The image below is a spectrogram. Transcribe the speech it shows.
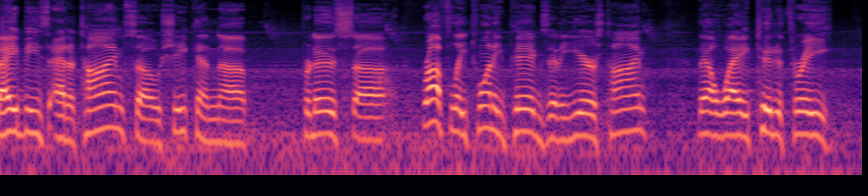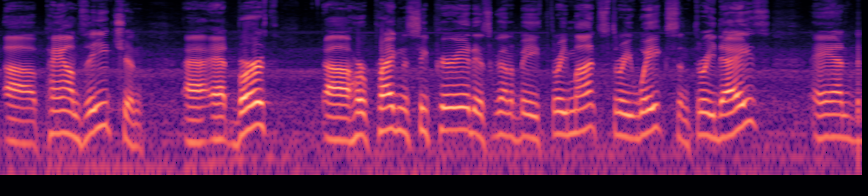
babies at a time so she can uh, produce uh, roughly 20 pigs in a year's time. They'll weigh 2 to 3 uh, pounds each and uh, at birth. Uh, her pregnancy period is going to be 3 months, 3 weeks, and 3 days. And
